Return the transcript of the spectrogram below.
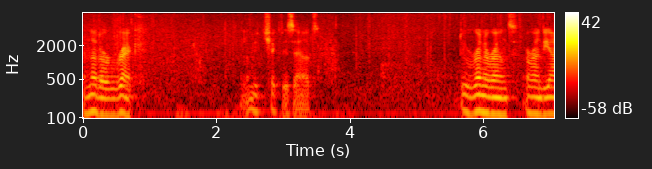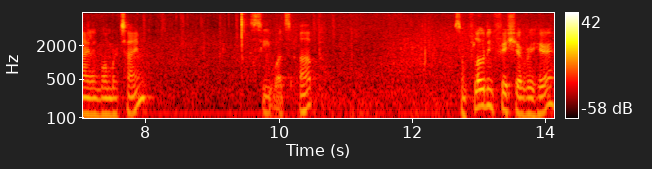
another wreck. Let me check this out. Do a run around around the island one more time see what's up. Some floating fish over here.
